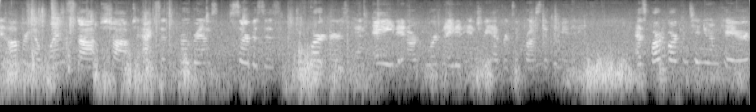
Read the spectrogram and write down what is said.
and offering a one-stop shop to access programs, services, partners, and aid in our coordinated entry efforts across the community. As part of our continuum care,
